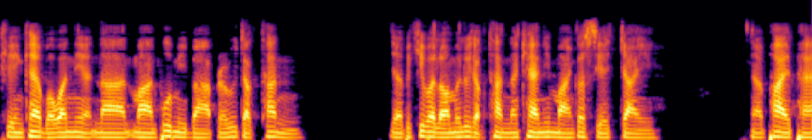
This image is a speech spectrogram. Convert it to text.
เพียงแค่บอกว่าเนี่ยนานมารผู้มีบาปเรารู้จักท่าน อย่าไปคิดว่าเราไม่รู้จักท่านนะแค่นี้มารก็เสียใจนะพ่ายแพ้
